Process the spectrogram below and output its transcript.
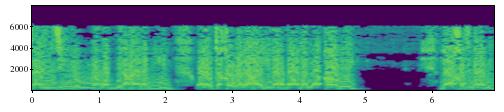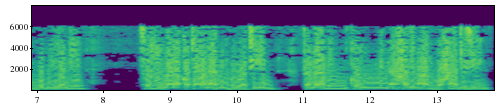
تنزيل من رب العالمين ولو تقول علينا بعض الأقاويل لأخذنا منه باليمين ثم لقطعنا منه الوتين فما منكم من أحد عنه حاجزين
